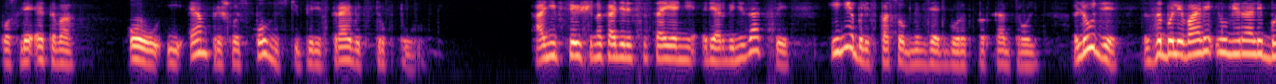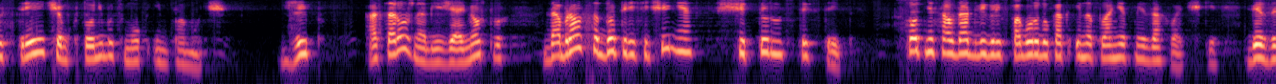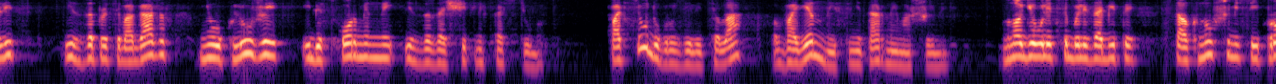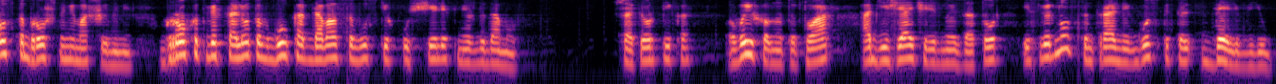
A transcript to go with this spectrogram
После этого ОУИМ пришлось полностью перестраивать структуру. Они все еще находились в состоянии реорганизации и не были способны взять город под контроль. Люди заболевали и умирали быстрее, чем кто-нибудь мог им помочь. Джип, осторожно объезжая мертвых, добрался до пересечения с 14-й стрит. Сотни солдат двигались по городу, как инопланетные захватчики, без лиц из-за противогазов, неуклюжие и бесформенные из-за защитных костюмов. Повсюду грузили тела в военные санитарные машины. Многие улицы были забиты столкнувшимися и просто брошенными машинами. Грохот вертолетов гулко отдавался в узких ущельях между домов. Шофер Пика выехал на тротуар, объезжая очередной затор, и свернул в центральный госпиталь Бельвью,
